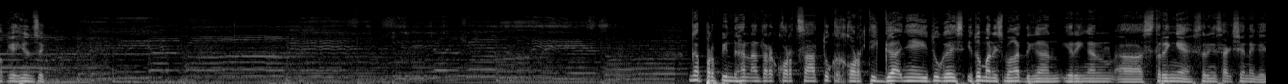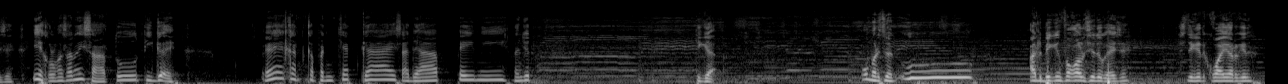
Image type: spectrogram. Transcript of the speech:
Oke, Hyunsik. nggak perpindahan antara chord 1 ke chord 3 nya itu guys itu manis banget dengan iringan uh, stringnya string sectionnya guys ya. Iya kalau nggak salah ini satu tiga ya? Eh kan kepencet guys ada apa ini? Lanjut. Tiga. Oh manis banget. Uh ada backing vokal di situ guys ya. Sedikit choir gitu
